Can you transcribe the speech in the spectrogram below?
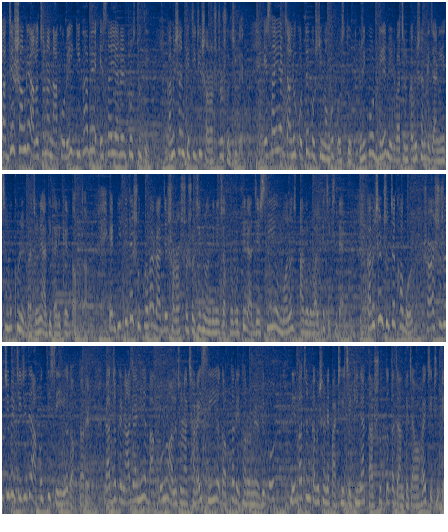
রাজ্যের সঙ্গে আলোচনা না করেই কীভাবে এসআইআর এর প্রস্তুতি? কমিশনকে চিঠি স্বরাষ্ট্র সচিবের। এসআইআর চালু করতে পশ্চিমবঙ্গ প্রস্তুত। রিপোর্ট দিয়ে নির্বাচন কমিশনকে জানিয়েছে মুখ্য নির্বাচনী আধিকারিকের দপ্তর। এর ভিত্তিতে শুক্রবার রাজ্যের স্বরাষ্ট্র সচিব নন্দিনী চক্রবর্তী রাজ্যের সিইও মনোজ আগরওয়ালকে চিঠি দেন। কমিশন সূত্রে খবর, স্বরাষ্ট্র সচিবের চিঠিতে আপত্তি সিইও দপ্তরের। রাজ্যকে না জানিয়ে বা কোনো আলোচনা ছাড়াই সিইও দপ্তর এ ধরনের রিপোর্ট নির্বাচন কমিশনে পাঠিয়েছে কিনা তার সত্যতা জানতে চাওয়া হয় চিঠিতে।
